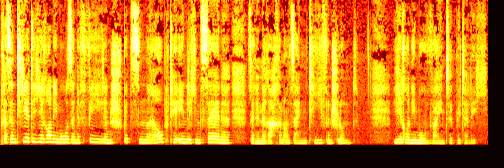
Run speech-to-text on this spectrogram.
präsentierte Hieronymo seine vielen spitzen, raubtierähnlichen Zähne, seinen Rachen und seinen tiefen Schlund. Hieronymo weinte bitterlich.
